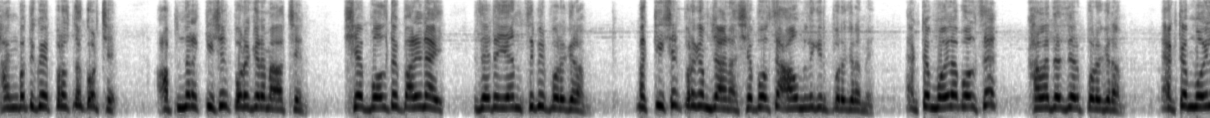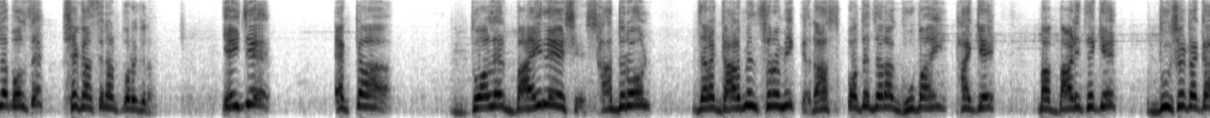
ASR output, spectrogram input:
সাংবাদিক হয়ে প্রশ্ন করছে, আপনারা কিসের প্রোগ্রামে আছেন? সে বলতে পারে নাই যে এটা এনসিপির প্রোগ্রাম। বা কিসের প্রোগ্রাম যায় না, সে বলছে আওয়ামী লীগের প্রোগ্রামে। একটা মহিলা বলছে খালেদা প্রোগ্রাম। একটা মহিলা বলছে শেখ হাসিনার প্রোগ্রাম। এই যে একটা দলের বাইরে এসে সাধারণ যারা গার্মেন্টস শ্রমিক, রাজপথে যারা ঘুমায় থাকে বা বাড়ি থেকে দুশো টাকা,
